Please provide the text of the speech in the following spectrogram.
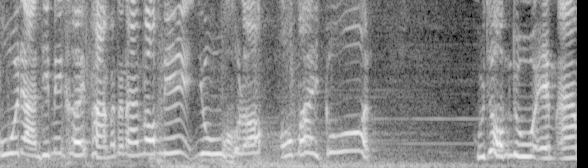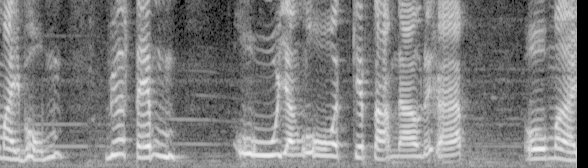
อู้ด่านที่ไม่เคยผ่านมาตั้งนานรอบนี้ อยู่ครบโอ้ my god คุณผู้ชมดู MR ใหม่ผม เลือดเต็มโอ้ยังโหดเก็บ 3 ดาวด้วยครับ โอ้ my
